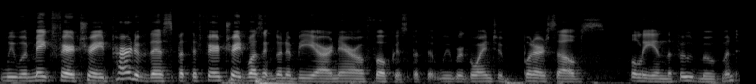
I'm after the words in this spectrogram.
we would make fair trade part of this, but that fair trade wasn't going to be our narrow focus, but that we were going to put ourselves fully in the food movement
